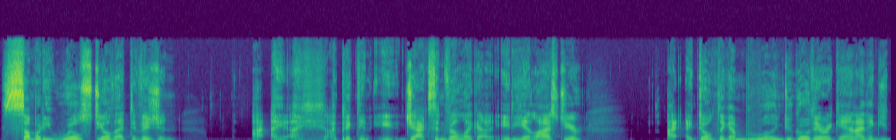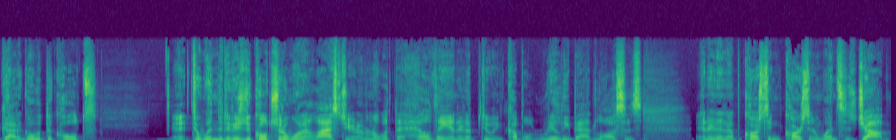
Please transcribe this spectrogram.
somebody will steal that division. I I, I picked in Jacksonville like an idiot last year. I, I don't think I'm willing to go there again. I think you've got to go with the Colts Uh, to win the division. The Colts should have won it last year. I don't know what the hell they ended up doing. Couple really bad losses and it ended up costing Carson Wentz his job.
